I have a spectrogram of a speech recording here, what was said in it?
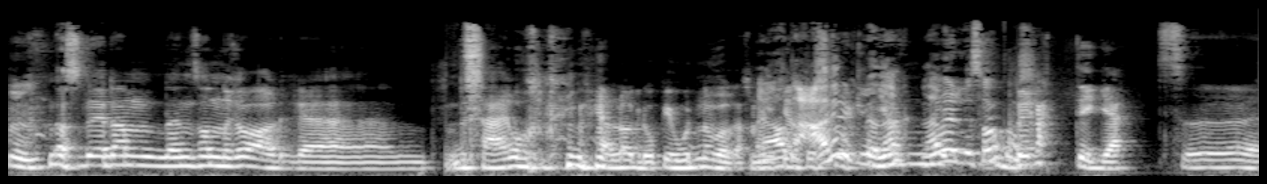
Altså, det er den, den sånn rar uh, særordning vi har lagd oppi hodene våre. Som Ja, det er virkelig det. Det er veldig sant, altså. Berettiget, uh,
